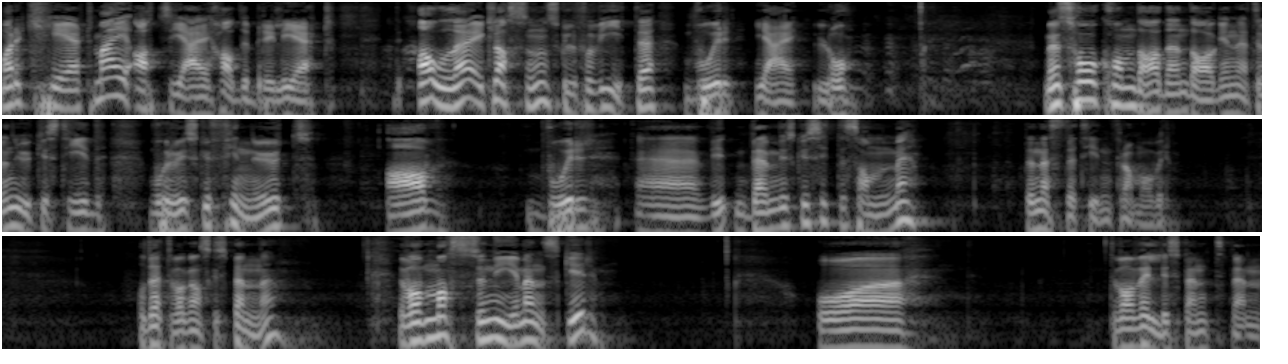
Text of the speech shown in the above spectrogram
markert meg at jeg hadde briljert. Alle i klassen skulle få vite hvor jeg lå. Men så kom da den dagen etter en ukes tid hvor vi skulle finne ut av hvor, eh, vi, hvem vi skulle sitte sammen med den neste tiden framover. Og dette var ganske spennende. Det var masse nye mennesker. Og det var veldig spent hvem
